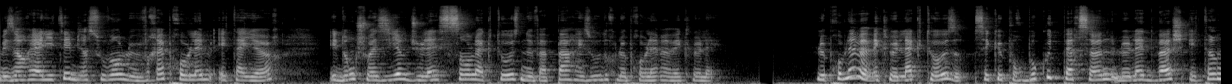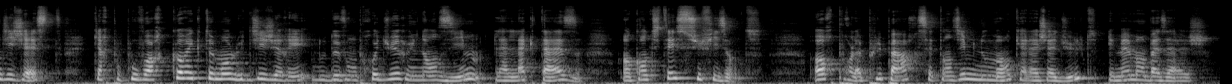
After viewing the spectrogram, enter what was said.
mais en réalité, bien souvent, le vrai problème est ailleurs, et donc choisir du lait sans lactose ne va pas résoudre le problème avec le lait. Le problème avec le lactose, c'est que pour beaucoup de personnes, le lait de vache est indigeste, car pour pouvoir correctement le digérer, nous devons produire une enzyme, la lactase, en quantité suffisante. Or, pour la plupart, cette enzyme nous manque à l'âge adulte et même en bas âge.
